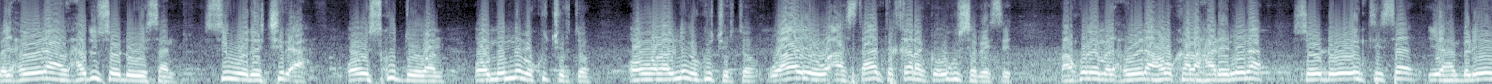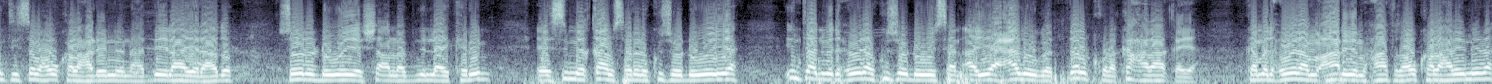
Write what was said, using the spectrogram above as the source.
madaxweynaha waxaad u soo dhoweysaan si wada jir ah oo isku duuban oo midnimo ku jirto oo walaalnimo ku jirto. Waayo waa astaantii qaranka ugu sarraysay waxaan ku leeyahay madaxweynaha ha u kala hadhinina soo dhoweyntiisa iyo hambalyeyntiisaba ha u kala hadhinina haddii ilaah yidhaahdo soona dhoweeya insha allah bidnillahi kariim ee si miiqaam sarena ku soo dhoweeya intaad madaxweynaha ku soo dhoweysaan ayaa cadowga dalkuna ka xanaaqaya marka madaxweynaha mucaarad iyo maxaafid ha u kala hadhinina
